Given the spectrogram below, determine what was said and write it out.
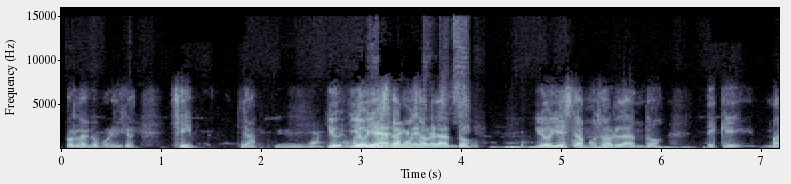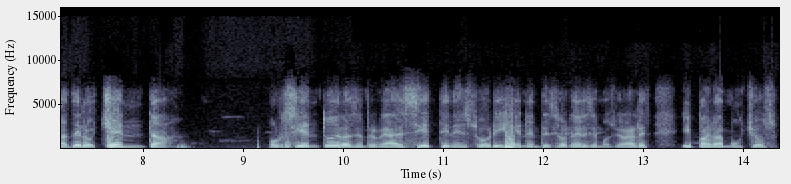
Por la comunicación. Sí, ya. Y, hoy estamos hablando, y hoy estamos hablando de que más del 80 por ciento de las enfermedades sí tienen su origen en desórdenes emocionales y para muchos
